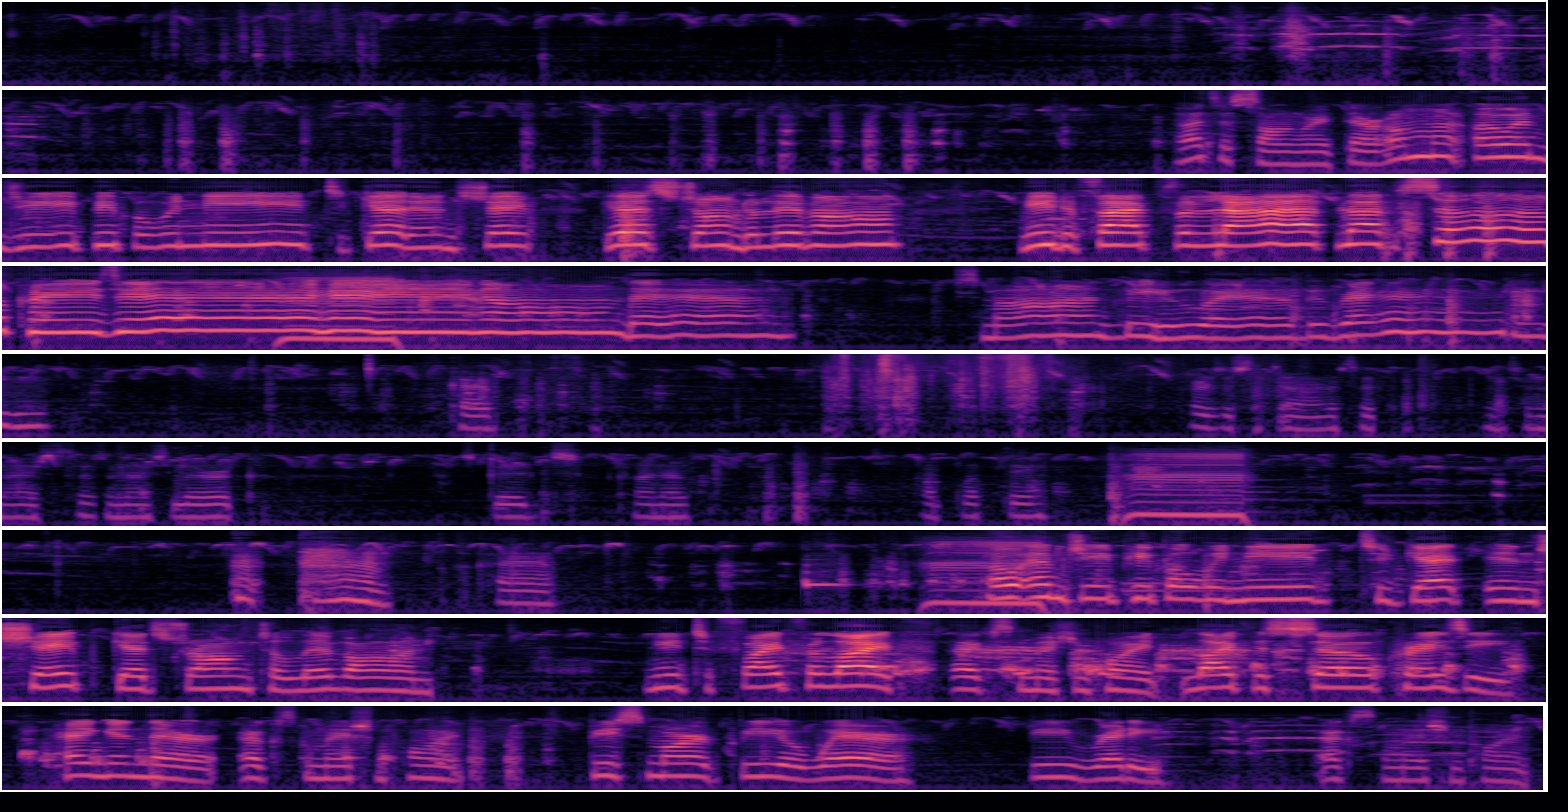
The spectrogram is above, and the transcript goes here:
That's a song right there. Oh my OMG, people, we need to get in shape, get strong to live on. Need to fight for life. Life is so crazy. Hang on there. Smart, beware, be ready. Okay. There's a, uh, that's a, that's a nice, that's a nice lyric. It's good, kind of uplifting. okay. OMG, people, we need to get in shape, get strong to live on. Need to fight for life! Exclamation point. Life is so crazy. Hang in there! Exclamation point. Be smart, be aware, be ready! Exclamation point.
